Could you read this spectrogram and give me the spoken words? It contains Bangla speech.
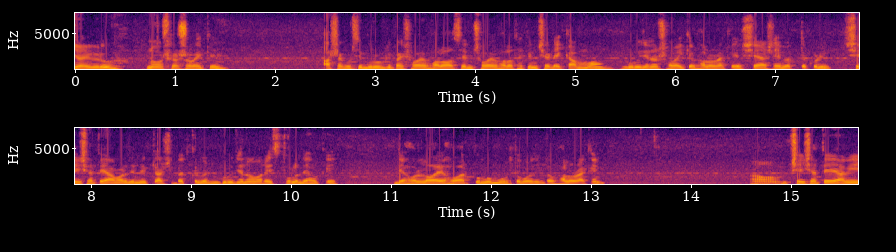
জয় গুরু, নমস্কার সবাইকে। আশা করছি গুরুর কৃপায় সবাই ভালো আছেন, সবাই ভালো থাকেন, সেটাই কাম্য। গুরু যেন সবাইকে ভালো রাখে, সে আশায় ব্যক্ত করি। সেই সাথে আমার জন্য একটু আশীর্বাদ করবেন, গুরু যেন আমার স্থূল দেহকে, দেহ লয় হওয়ার পূর্ব মুহূর্ত পর্যন্ত ভালো রাখেন। সেই সাথে আমি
